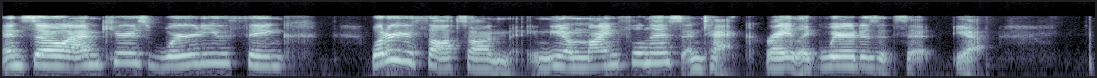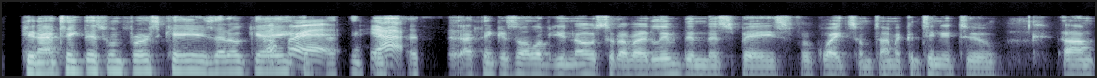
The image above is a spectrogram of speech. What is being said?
And so i'm curious where do you think what are your thoughts on you know mindfulness and tech right? Like where does it sit? Yeah can I take this one first, Kay? Is that okay? Go for it. I think yeah. I think, as all of you know, sort of, I lived in this space for quite some time. I continue to, um,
